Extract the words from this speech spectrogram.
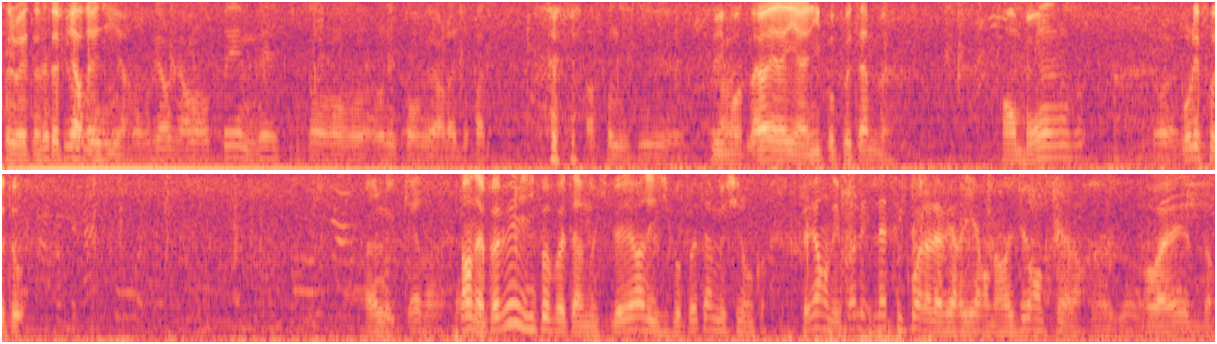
Ça doit être un tapir d'Asie. hein. On revient vers l'entrée, mais tout en, en étant vers la droite. Alors qu'on est venu. euh, C'est immense. Ah ouais, là, il y a un hippopotame en bronze Ouais, pour les photos. Ah, le cadre. hein. Ah, on n'a pas vu les hippopotames, donc il doit y avoir des hippopotames aussi coin. D'ailleurs, on n'est pas allé- Là, c'est quoi là, la verrière? On aurait dû rentrer alors. On va aller dedans.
